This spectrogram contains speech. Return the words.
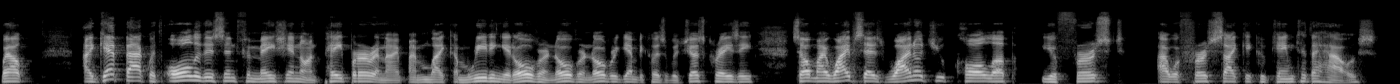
Well, I get back with all of this information on paper, and I, am like, I'm reading it over and over and over again because it was just crazy. So my wife says, Why don't you call up your first, our first psychic who came to the house?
